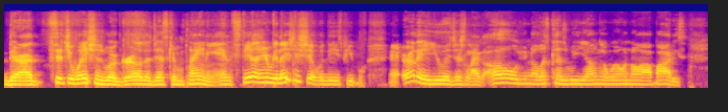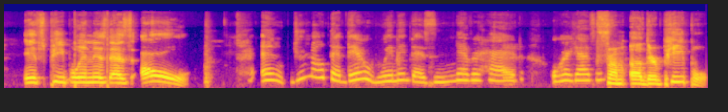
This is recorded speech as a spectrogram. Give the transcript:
there are situations where girls are just complaining and still in relationship with these people. And earlier you were just like, oh, you know, it's because we young and we don't know our bodies. It's people in this that's old. And you know that there are women that's never had orgasm. from other people.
